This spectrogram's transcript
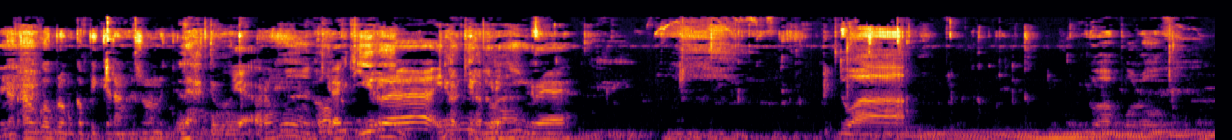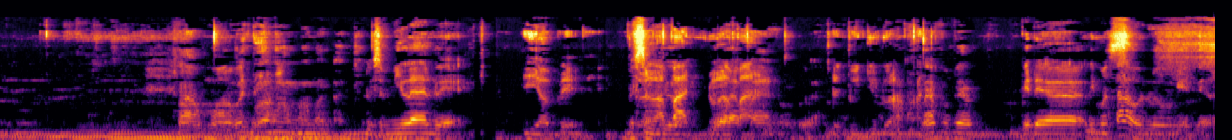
nggak tahu gue belum kepikiran ke sana lah tuh ya orang mah Oh, kira-kira ini kira-kira dua dua puluh lama banget lama banget. dua sembilan be iya be Dua dua delapan dua delapan delapan udah tujuh dua delapan kenapa pel beda lima tahun lu dia Pel.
